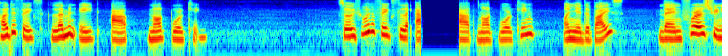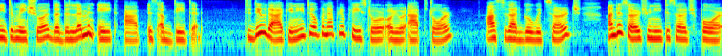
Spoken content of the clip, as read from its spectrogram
how to fix Lemon8 app not working. So if you want to fix the app not working on your device, then first you need to make sure that the Lemon8 app is updated. To do that, you need to open up your Play Store or your App Store. After that, go with search. Under search, you need to search for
